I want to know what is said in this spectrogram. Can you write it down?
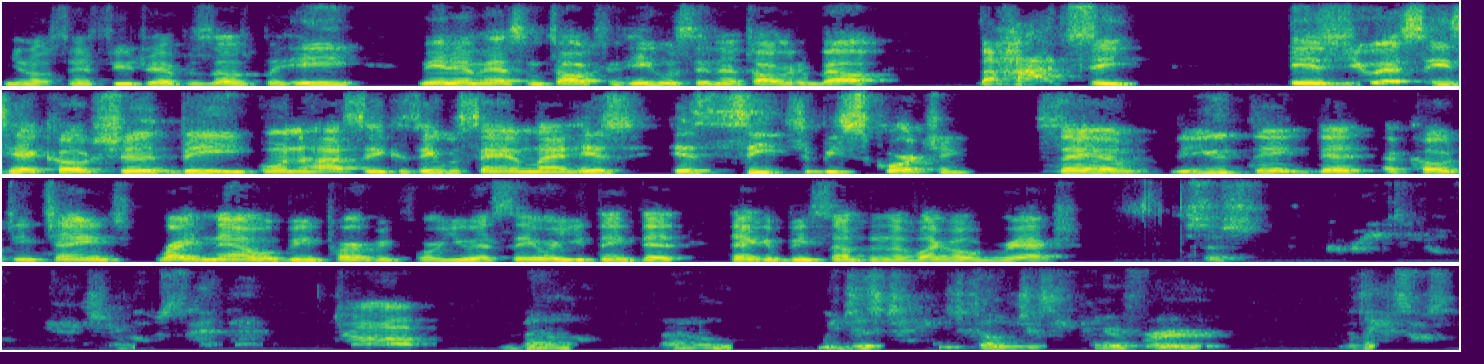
you know, saying future episodes. But he, me and him had some talks, and he was sitting there talking about the hot seat is USC's head coach should be on the hot seat because he was saying, man, his his seat should be scorching. Sam, do you think that a coaching change right now would be perfect for USC, or you think that that could be something of like overreaction? It's just crazy overreaction. Who said that? John, No, no. We just changed coaches. He here for I think it's his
